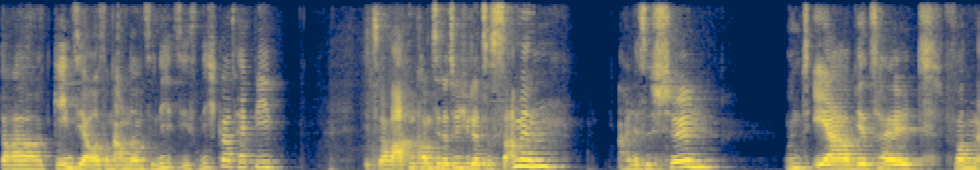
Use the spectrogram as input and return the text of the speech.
Da gehen sie auseinander und sie, nicht, sie ist nicht gerade happy. Wie zu erwarten kommen sie natürlich wieder zusammen. Alles ist schön. Und er wird halt von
